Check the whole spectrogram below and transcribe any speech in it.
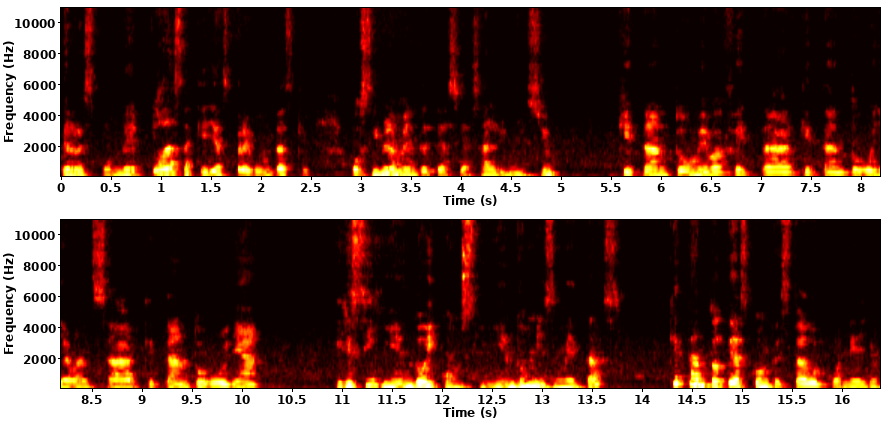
de responder todas aquellas preguntas que posiblemente te hacías al inicio? ¿Qué tanto me va a afectar? ¿Qué tanto voy a avanzar? ¿Qué tanto voy a ir siguiendo y consiguiendo mis metas? ¿Qué tanto te has contestado con ello?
